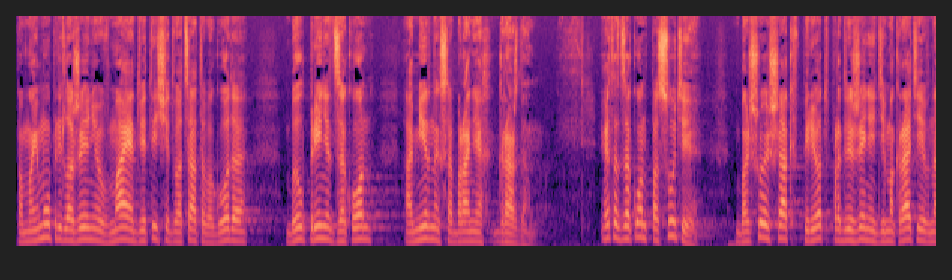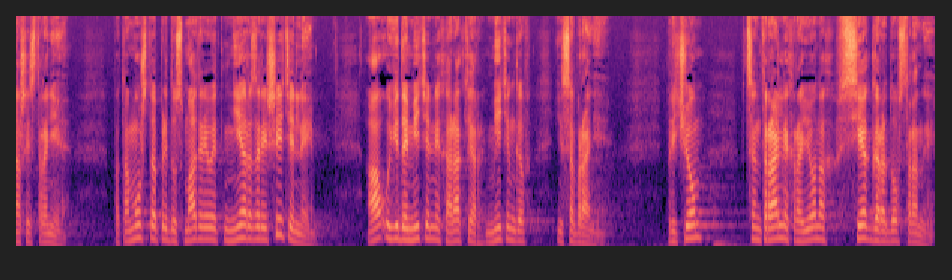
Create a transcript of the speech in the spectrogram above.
по моему предложению в мае 2020 года был принят закон о мирных собраниях граждан. Этот закон, по сути, большой шаг вперед в продвижении демократии в нашей стране, потому что предусматривает не разрешительный, а уведомительный характер митингов и собраний. Причем в центральных районах всех городов страны.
